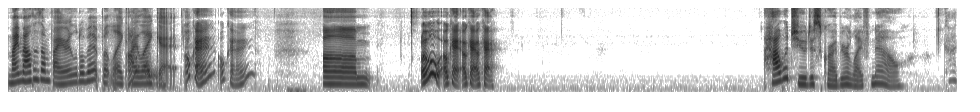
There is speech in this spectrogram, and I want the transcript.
my mouth is on fire a little bit, but like I like Oh, it. Okay, okay. Um. Oh, okay, okay, okay. How would you describe your life now? God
